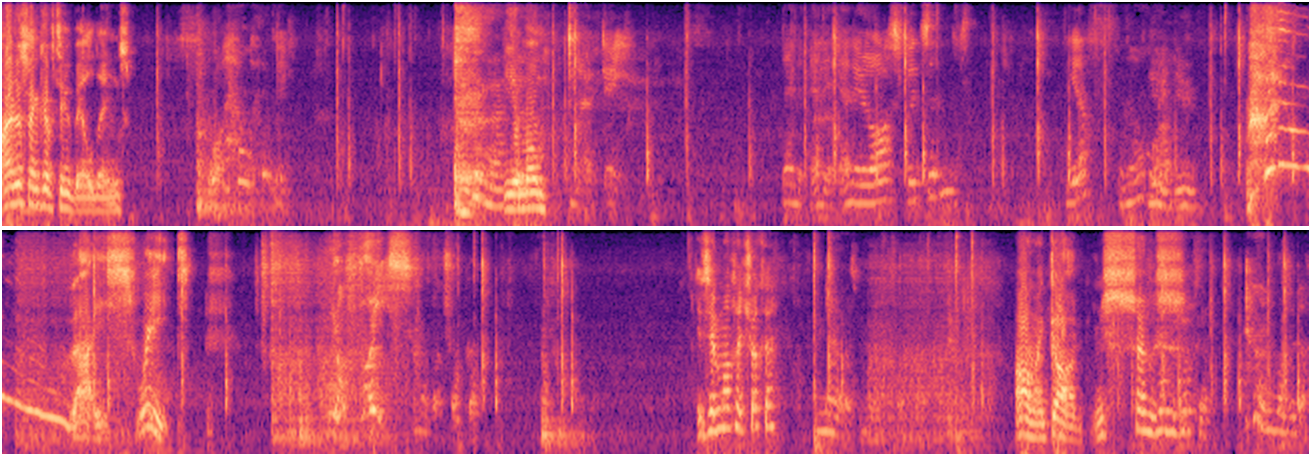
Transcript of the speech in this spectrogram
I just think of two buildings. What the hell hit me? Your mum. Any, any, any last fixings? Yes? No? Yeah, you. that is sweet. Your face! Mother trucker. Is it Mother Trucker? No, it's not. Oh my god, you're so Rubber s- ducker. Rubber duck.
